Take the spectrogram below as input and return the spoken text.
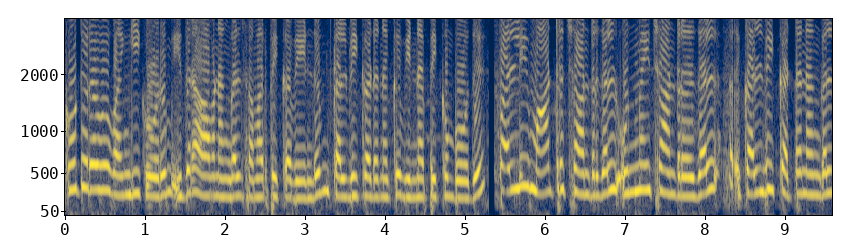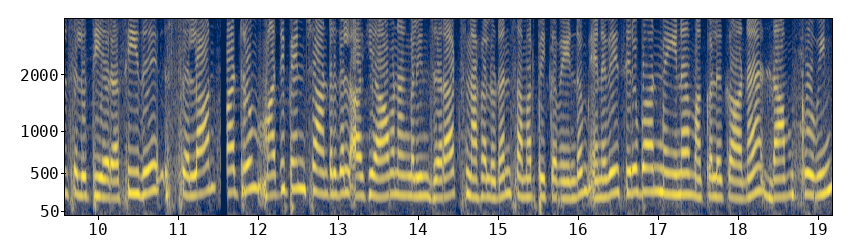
கூட்டுறவு வங்கி கோரும் இதர ஆவணங்கள் சமர்ப்பிக்க வேண்டும். கல்வி கடனுக்கு விண்ணப்பிக்கும் போது பள்ளி மாற்றுச் சான்றிதழ் உண்மை சான்றிதழ் கல்வி கட்டணங்கள் செலுத்திய ரசீது செலான் மற்றும் மதிப்பெண் சான்றிதழ் ஆகிய ஆவணங்களின் ஜெராக்ஸ் நகலுடன் சமர்ப்பிக்க வேண்டும். எனவே சிறுபான்மையின மக்களுக்கான டாம்கோவின்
